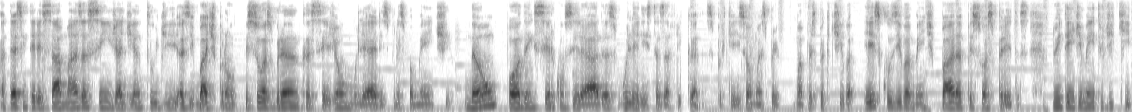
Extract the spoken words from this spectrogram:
até se interessar, mas assim, já adianto de assim, bate pronto. Pessoas brancas, sejam mulheres principalmente, não podem ser consideradas mulheristas africanas, porque isso é uma, uma perspectiva exclusivamente para pessoas pretas, no entendimento de que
